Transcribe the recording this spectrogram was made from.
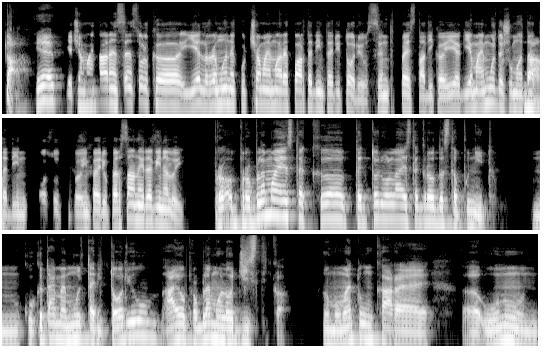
Da, e... e cel mai tare în sensul că el rămâne cu cea mai mare parte din teritoriu. Sunt peste, adică e, e mai mult de jumătate da. din postul Imperiul Persan, îi revine lui. Pro- problema este că teritoriul ăla este greu de stăpânit. Mm, cu cât ai mai mult teritoriu, ai o problemă logistică. În momentul în care uh, unul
